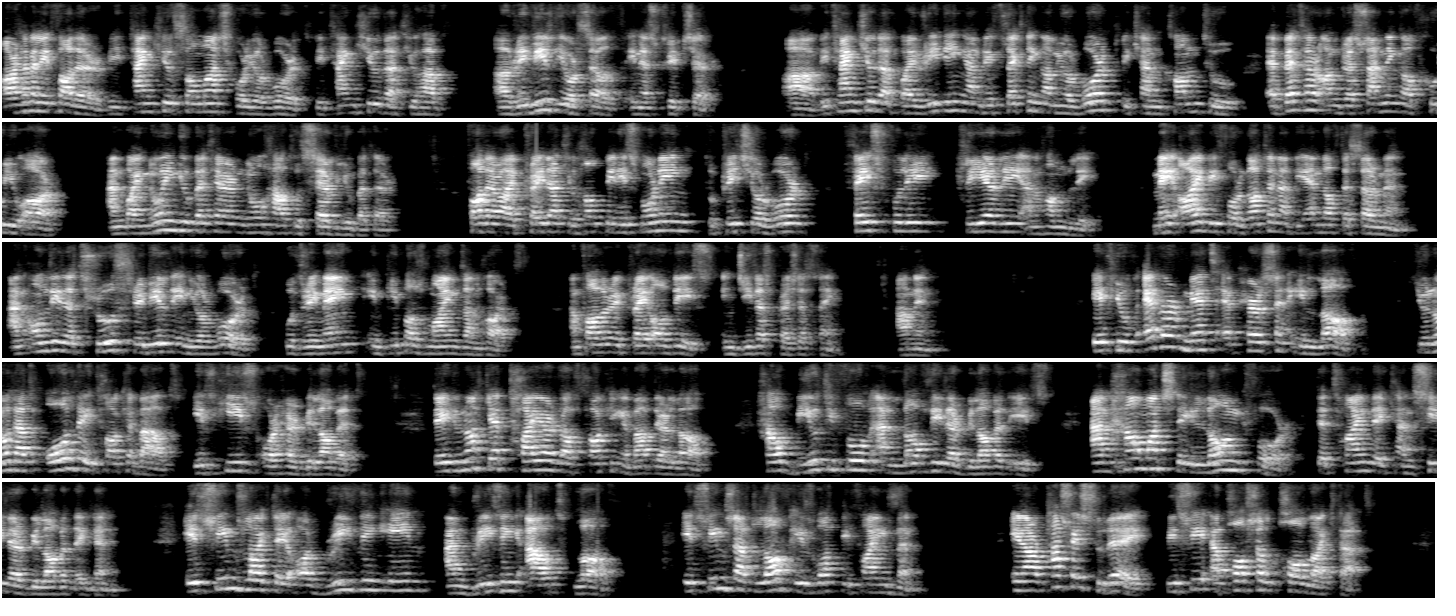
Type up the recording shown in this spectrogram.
Our Heavenly Father, we thank you so much for your word. We thank you that you have uh, revealed yourself in a scripture. Uh, we thank you that by reading and reflecting on your word, we can come to a better understanding of who you are. And by knowing you better, know how to serve you better. Father, I pray that you help me this morning to preach your word faithfully, clearly, and humbly. May I be forgotten at the end of the sermon, and only the truth revealed in your word would remain in people's minds and hearts. And Father, we pray all this in Jesus' precious name. Amen. If you've ever met a person in love, you know that all they talk about is his or her beloved. They do not get tired of talking about their love, how beautiful and lovely their beloved is and how much they long for the time they can see their beloved again. It seems like they are breathing in and breathing out love. It seems that love is what defines them. In our passage today, we see Apostle Paul like that.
